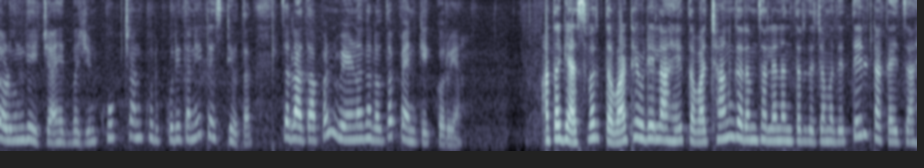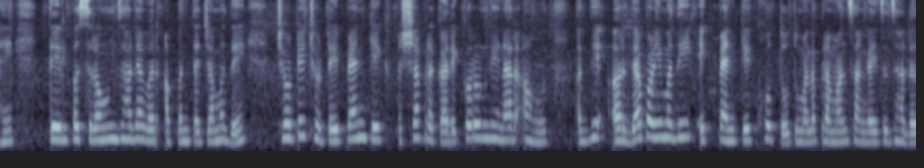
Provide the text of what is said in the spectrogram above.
तळून घ्यायचे आहेत भजीन. खूप छान कुरकुरीत आणि टेस्टी होतात. चला आता आपण वेळ न घालवता पॅनकेक करूया. आता गॅसवर तवा ठेवलेला आहे. तवा छान गरम झाल्यानंतर त्याच्यामध्ये तेल टाकायचं आहे. तेल पसरवून झाल्यावर आपण त्याच्यामध्ये छोटे छोटे पॅनकेक अशा प्रकारे करून घेणार आहोत. अगदी अर्ध्या पळीमध्ये एक पॅनकेक होतो. तुम्हाला प्रमाण सांगायचं झालं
